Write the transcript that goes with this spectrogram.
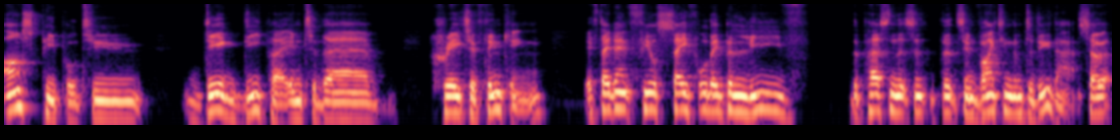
ask people to dig deeper into their creative thinking if they don't feel safe or they believe the person that's that's inviting them to do that. So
